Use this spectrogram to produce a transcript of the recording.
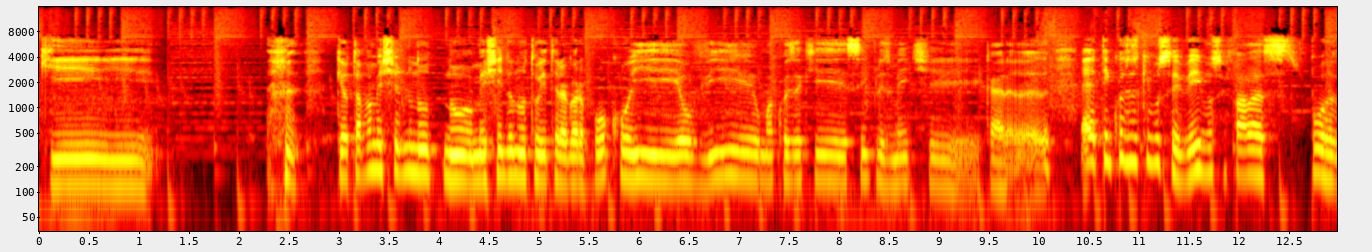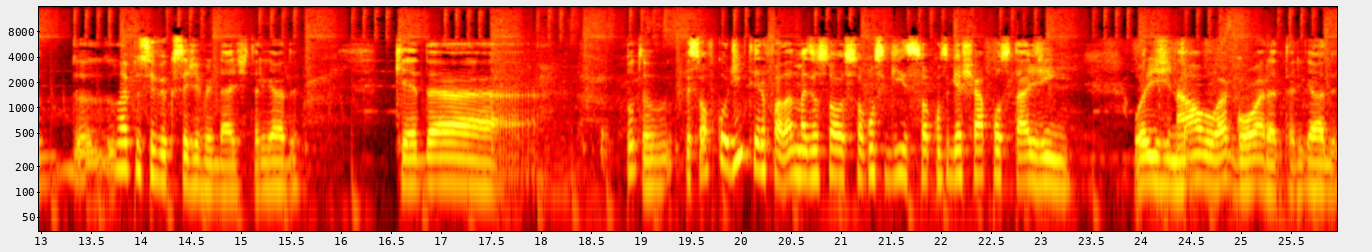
que que eu tava mexendo no, no, mexendo no Twitter agora há pouco e eu vi uma coisa que simplesmente, cara, é, tem coisas que você vê e você fala, porra, não é possível que seja verdade, tá ligado? Que é da Puta, o pessoal ficou o dia inteiro falando, mas eu só, só consegui só consegui achar a postagem original agora, tá ligado?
